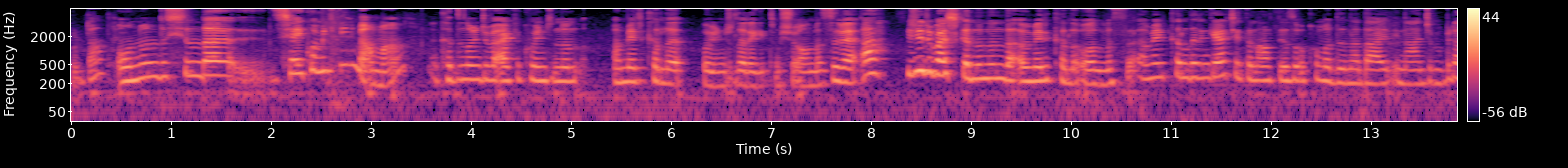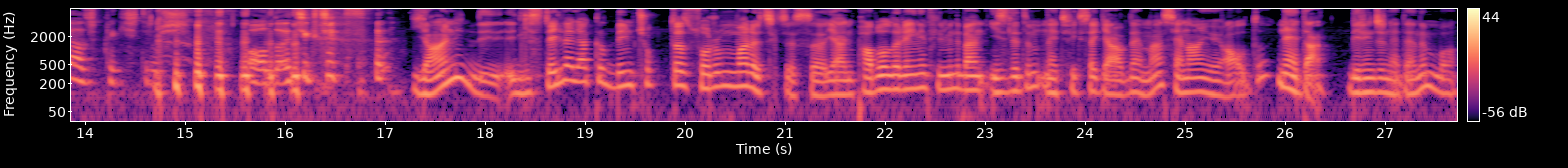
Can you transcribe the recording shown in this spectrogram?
buradan. Onun dışında şey komik değil mi ama? Kadın oyuncu ve erkek oyuncunun Amerikalı oyunculara gitmiş olması ve ah jüri başkanının da Amerikalı olması Amerikalıların gerçekten altyazı okumadığına dair inancımı birazcık pekiştirmiş oldu açıkçası. Yani e, listeyle alakalı benim çok da sorum var açıkçası. Yani Pablo Larraín'in filmini ben izledim. Netflix'e geldi hemen. Senaryoyu aldı. Neden? Birinci nedenim bu.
